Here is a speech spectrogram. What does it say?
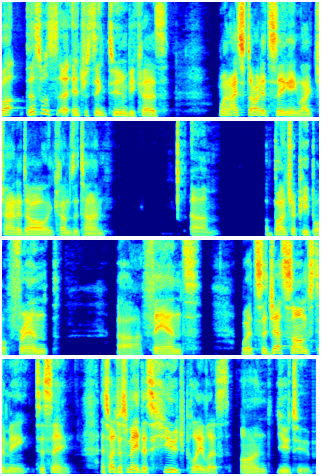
Well, this was an interesting tune because when I started singing like China Doll and Comes a Time, um, a bunch of people, friends, uh, fans, would suggest songs to me to sing. And so I just made this huge playlist on YouTube.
